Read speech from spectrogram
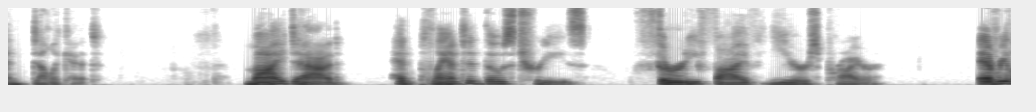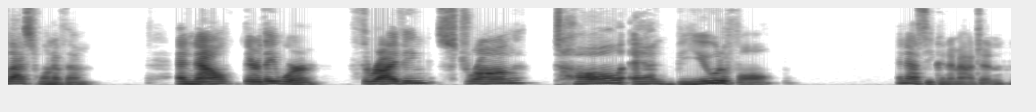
and delicate. My dad had planted those trees 35 years prior. Every last one of them and now there they were, thriving, strong, tall, and beautiful. And as you can imagine,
